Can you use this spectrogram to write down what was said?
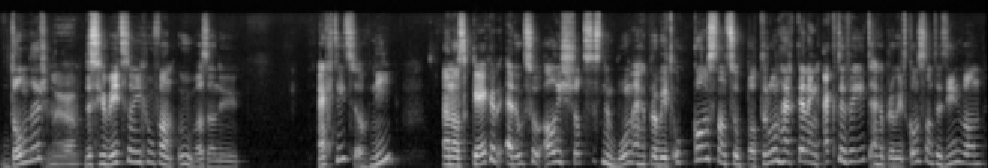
donder. Ja. Dus je weet zo niet goed van, oeh, was dat nu echt iets of niet? En als kijker heb je ook zo al die shots tussen de boom en je probeert ook constant zo patroonherkenning activate en je probeert constant te zien van,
